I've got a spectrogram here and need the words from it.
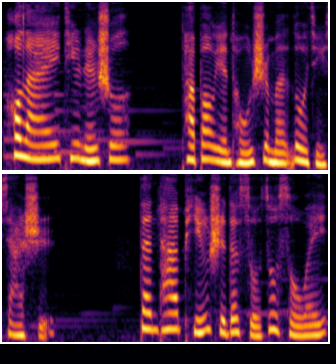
后来听人说，他抱怨同事们落井下石。但他平时的所作所为，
